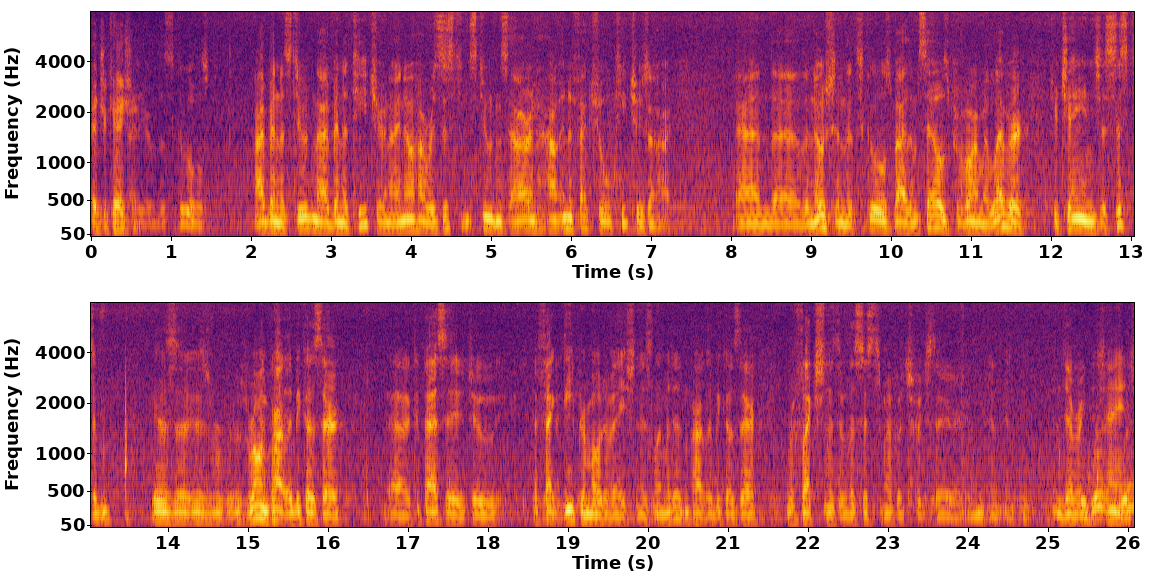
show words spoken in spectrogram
education. Of the schools. I've been a student, I've been a teacher, and I know how resistant students are and how ineffectual teachers are. And uh, the notion that schools by themselves perform a lever to change a system is, uh, is, is wrong, partly because their uh, capacity to affect deeper motivation is limited, and partly because they're reflections of the system of which, which they're in, in, in endeavoring to change.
